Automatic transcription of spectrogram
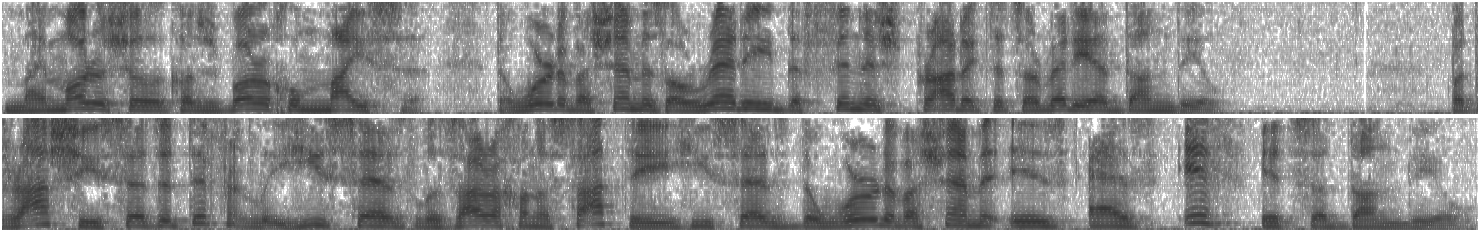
My The word of Hashem is already the finished product, it's already a done deal. But Rashi says it differently. He says, L'zaracha nasati, he says the word of Hashem is as if it's a done deal.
